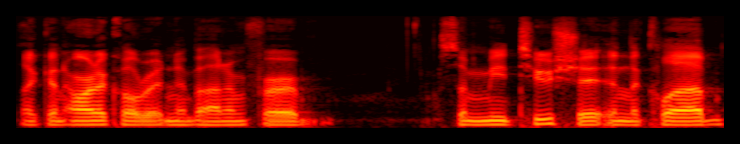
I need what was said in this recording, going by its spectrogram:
like an article written about him for some Me Too shit in the club.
